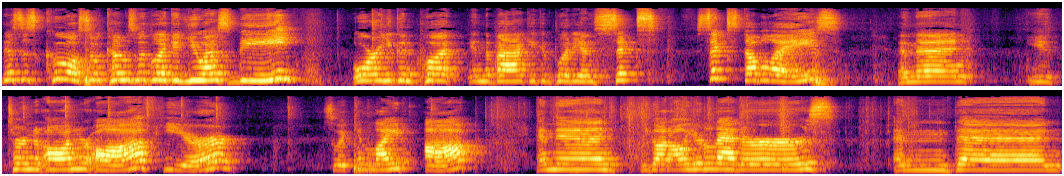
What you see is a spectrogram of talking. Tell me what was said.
This is cool. So it comes with like a USB, or you can put in the back, you can put in six, six double A's, and then you turn it on or off here, so it can light up. And then you got all your letters, and then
